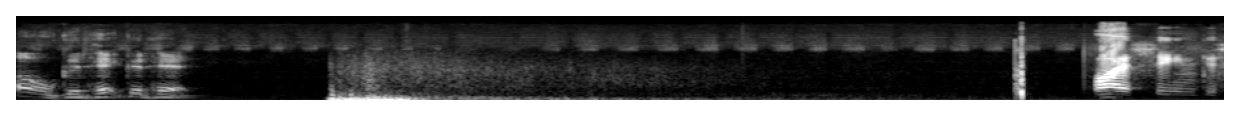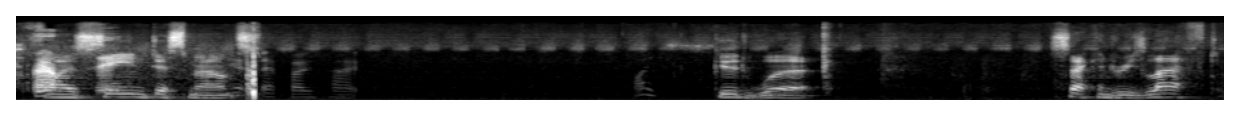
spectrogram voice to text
Oh, good hit, good hit. Fire scene Fire scene, Yep, dismounts. they're both out. Nice. Good work. Secondaries left.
